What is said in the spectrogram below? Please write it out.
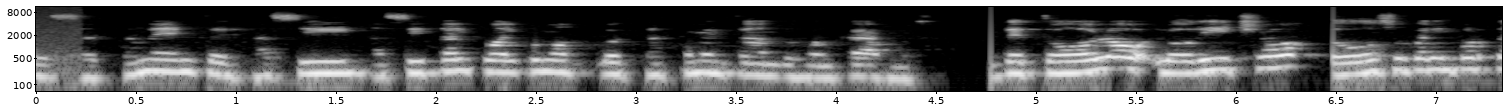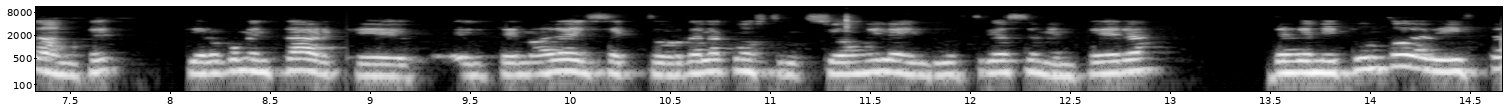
Exactamente, así, así tal cual como lo estás comentando, Juan Carlos. De todo lo, lo dicho, todo súper importante, quiero comentar que el tema del sector de la construcción y la industria cementera, desde mi punto de vista,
